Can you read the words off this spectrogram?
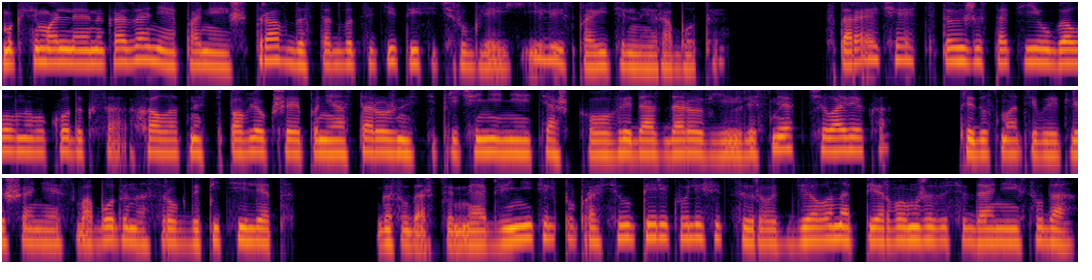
Максимальное наказание по ней — штраф до 120 тысяч рублей или исправительные работы. Вторая часть той же статьи Уголовного кодекса «Халатность, повлекшая по неосторожности причинение тяжкого вреда здоровью или смерть человека» предусматривает лишение свободы на срок до пяти лет. Государственный обвинитель попросил переквалифицировать дело на первом же заседании суда.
